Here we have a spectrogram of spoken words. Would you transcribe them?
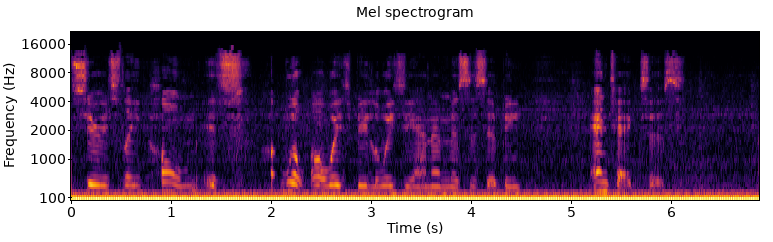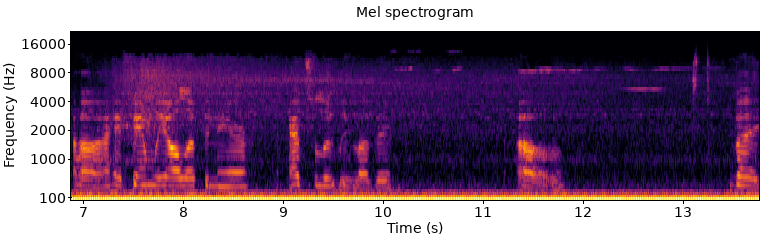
seriously home is will always be Louisiana, Mississippi, and Texas. Uh, I have family all up in there. Absolutely love it. Uh, but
